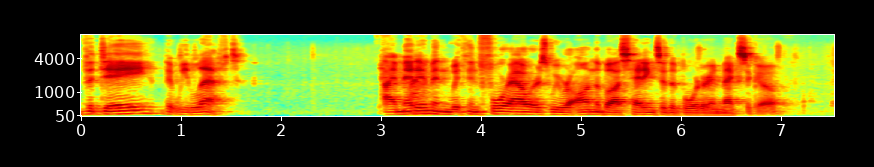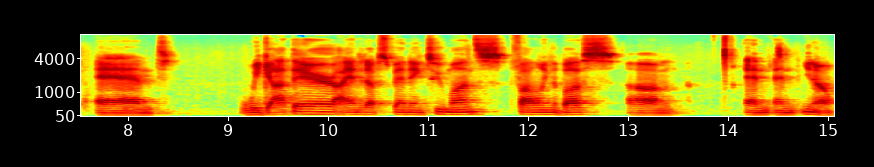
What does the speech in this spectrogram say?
the day that we left. I met him, and within four hours, we were on the bus heading to the border in Mexico. And we got there. I ended up spending two months following the bus. Um, and, and, you know,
